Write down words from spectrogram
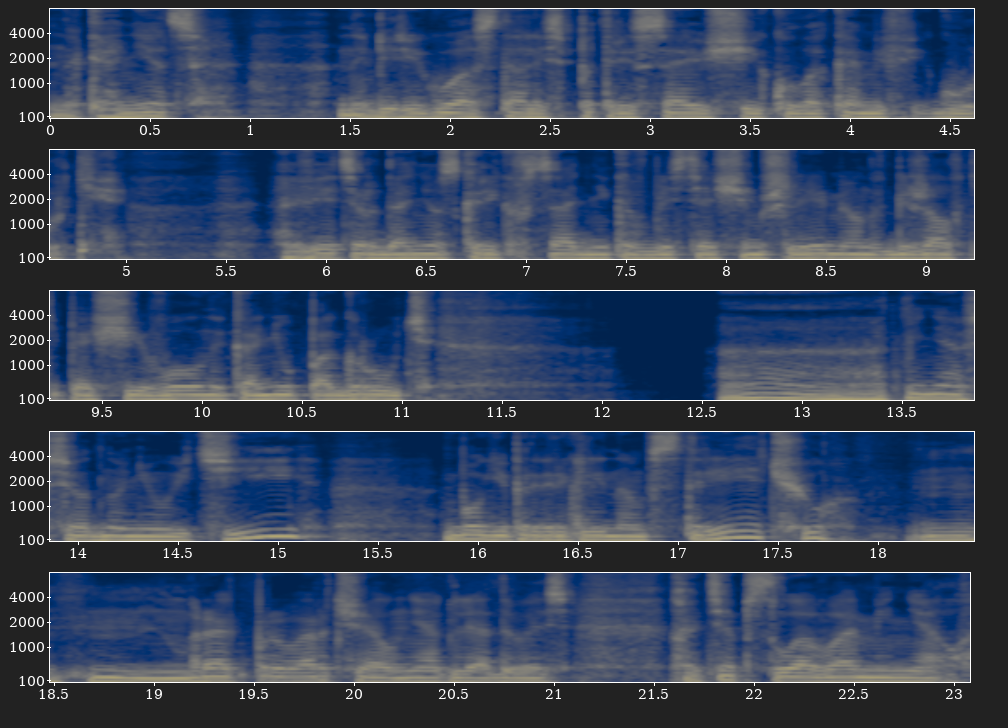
Наконец, на берегу остались потрясающие кулаками фигурки. Ветер донес крик всадника в блестящем шлеме, он вбежал в кипящие волны коню по грудь. А, от меня все одно не уйти. Боги предрекли нам встречу. Угу. Мрак проворчал, не оглядываясь, хотя б слова менял.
